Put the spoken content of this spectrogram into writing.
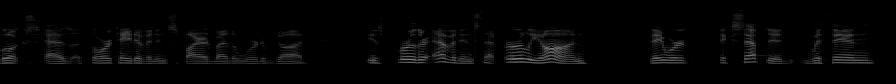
books as authoritative and inspired by the Word of God is further evidence that early on they were accepted within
